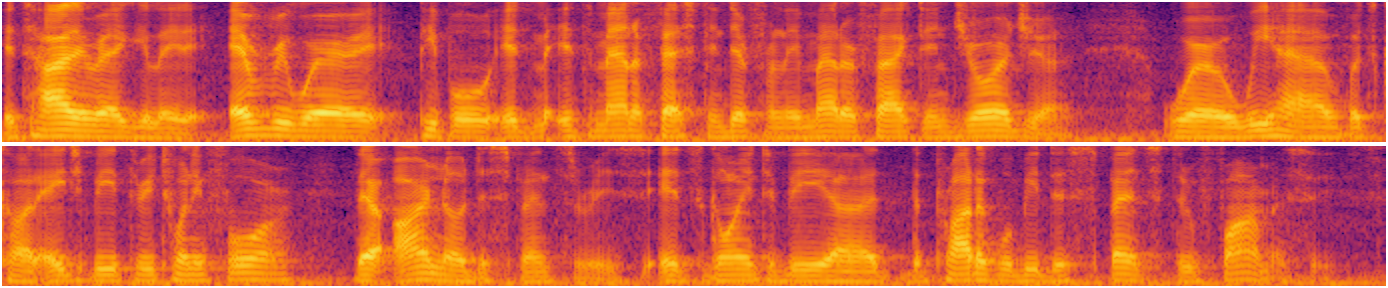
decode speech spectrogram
It's highly regulated. Everywhere, people, it, it's manifesting differently. Matter of fact, in Georgia, where we have what's called HB 324, there are no dispensaries. It's going to be, uh, the product will be dispensed through pharmacies.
